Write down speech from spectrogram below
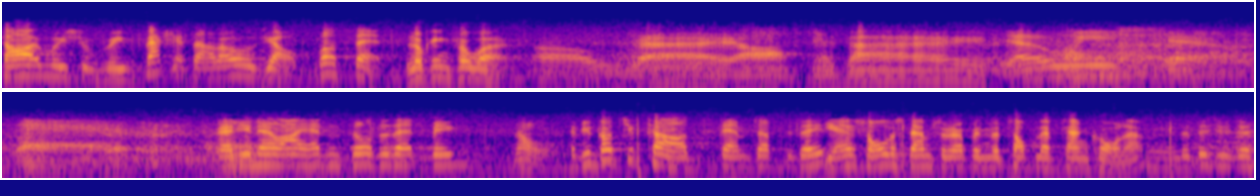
time we should be back at our old job, What's that? looking for work. Oh, Day after day. so we shall. Well, you know, I hadn't thought of that big. No. Have you got your cards stamped up to date? Yes, all the stamps are up in the top left-hand corner. Mm, But this is a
